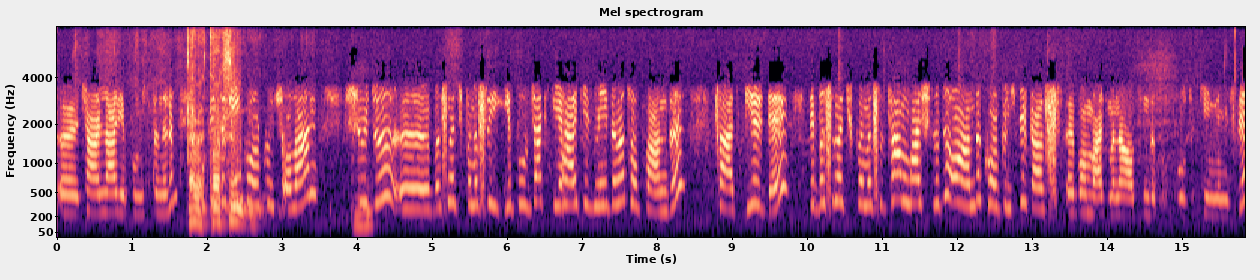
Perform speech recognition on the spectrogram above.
E, çağrılar yapılmış sanırım. Evet, Bugün Taksim... en korkunç olan şuydu e, basın açıklaması yapılacak diye herkes meydana toplandı saat 1'de ve basın açıklaması tam başladı. O anda korkunç bir gaz e, bombardımanı altında bulduk kendimizi.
